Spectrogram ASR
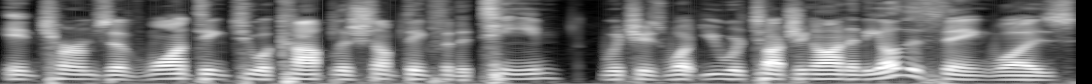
in terms of wanting to accomplish something for the team, which is what you were touching on. And the other thing was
